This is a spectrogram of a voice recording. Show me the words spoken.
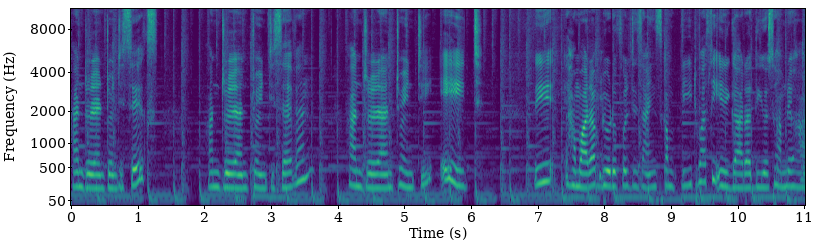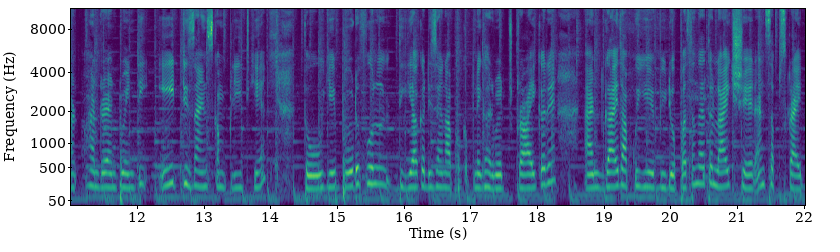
twenty four twenty five hundred and twenty six hundred and twenty seven hundred and twenty eight तो ये हमारा ब्यूटीफुल डिज़ाइंस कंप्लीट हुआ थी ग्यारह दिनों से हमने hundred and twenty eight designs complete किए। तो ये ब्यूटीफुल दिया का डिज़ाइन आप अपने घर में ट्राई करें। एंड गाइस आपको ये वीडियो पसंद आए तो लाइक शेयर एंड सब्सक्राइब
